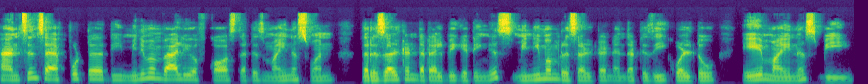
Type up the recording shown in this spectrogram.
And since I have put uh, the minimum value of cos that is minus 1, the resultant that I'll be getting is minimum resultant and that is equal to a minus b.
